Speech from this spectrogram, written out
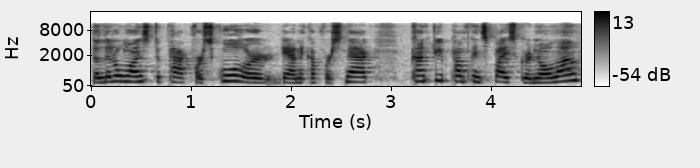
the little ones to pack for school or Danica for snack. Country pumpkin spice granola.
